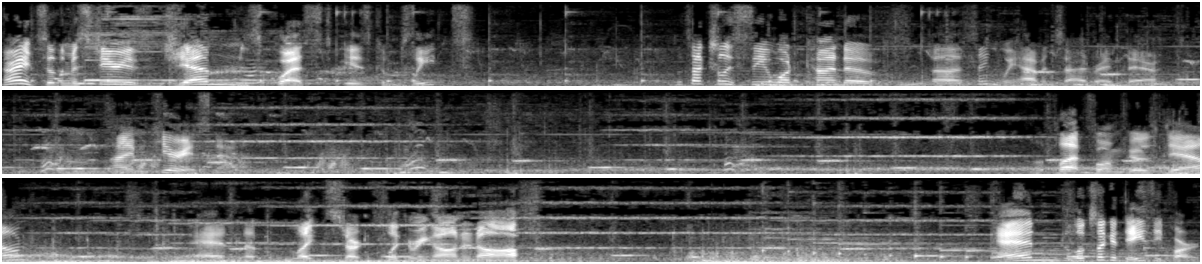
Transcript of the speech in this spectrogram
Alright, so the Mysterious Gems quest is complete. Let's actually see what kind of uh, thing we have inside right there. I'm curious now. Platform goes down, and the lights start flickering on and off. And looks like a daisy part.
